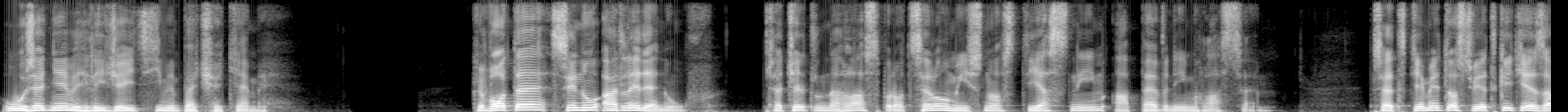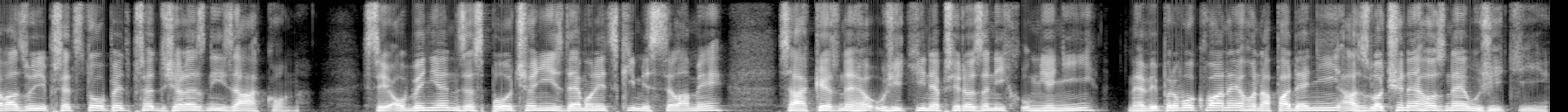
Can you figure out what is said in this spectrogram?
úředně vyhlížejícími pečetěmi. Kvote synu Adlidenův, přečetl nahlas pro celou místnost jasným a pevným hlasem. Před těmito svědky tě zavazuji předstoupit před železný zákon. Jsi obviněn ze spolčení s démonickými silami, sákeřného užití nepřirozených umění, nevyprovokovaného napadení a zločinného zneužití.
